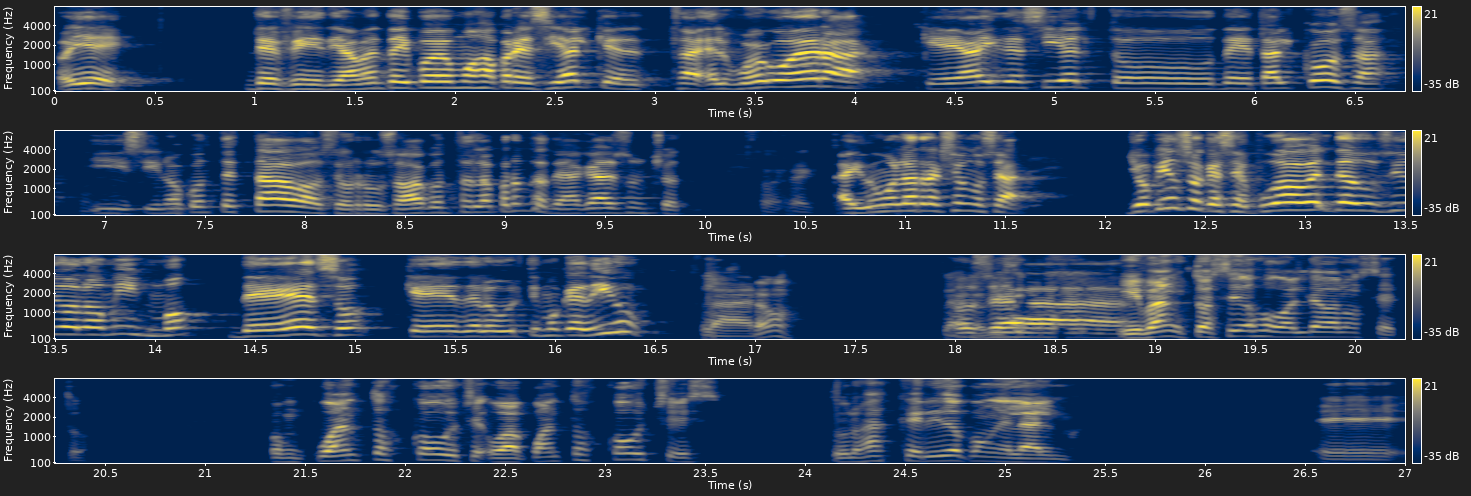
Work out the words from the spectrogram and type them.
Oye, definitivamente ahí podemos apreciar que el juego era que hay de cierto de tal cosa y si no contestaba o se rehusaba a contestar la pregunta, tenía que darse un shot. Correcto. Ahí vemos la reacción, o sea, yo pienso que se pudo haber deducido lo mismo de eso que de lo último que dijo. Claro. o sea, Iván, tú has sido jugador de baloncesto. ¿Con cuántos coaches o a cuántos coaches tú los has querido con el alma? Eh,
